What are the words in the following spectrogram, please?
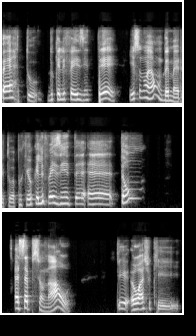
perto do que ele fez em ET. Isso não é um demérito, é porque o que ele fez é tão excepcional que eu acho que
